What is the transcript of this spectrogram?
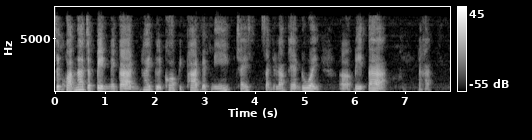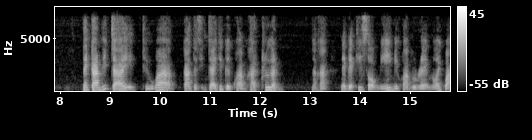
ซึ่งความน่าจะเป็นในการให้เกิดข้อผิดพลาดแบบนี้ใช้สัญลักษณ์แทนด้วยเบต้านะคะ ในการวิจัยถือว่าการตัดสินใจที่เกิดความคาดเคลื่อนนะคะในแบบที่ 2 นี้มีความรุนแรงน้อยกว่า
